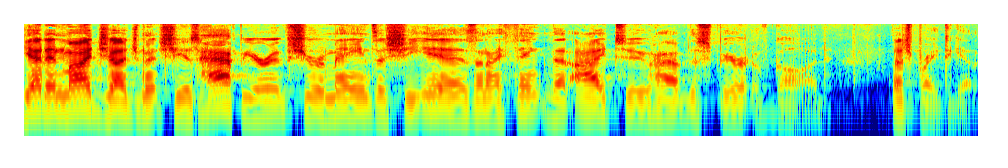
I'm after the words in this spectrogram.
Yet in my judgment, she is happier if she remains as she is, and I think that I too have the Spirit of God. Let's pray together.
